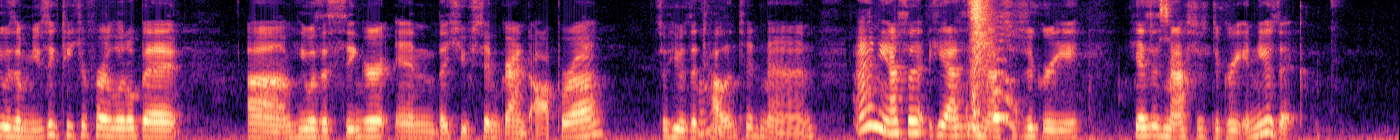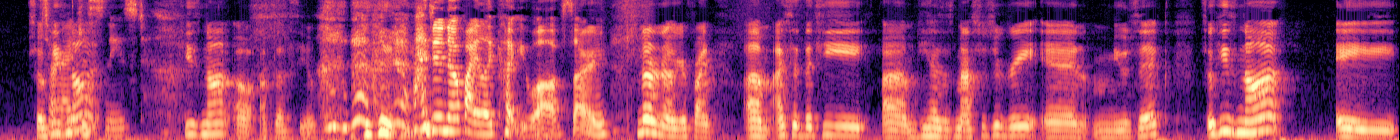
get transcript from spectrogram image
he was a music teacher for a little bit. Um, he was a singer in the Houston Grand Opera, so he was a Oh. talented man, and he also he has his master's degree. He has his master's degree in music. So Sorry, he's I not. just sneezed. He's not. Oh, bless you. I didn't know if I like cut you off. Sorry. No, no, no, you're fine. Um, I said that he um, he has his master's degree in music, so he's not a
